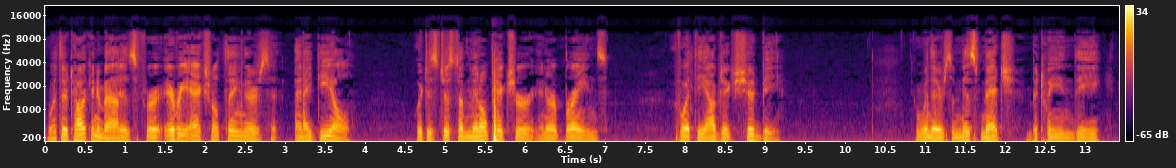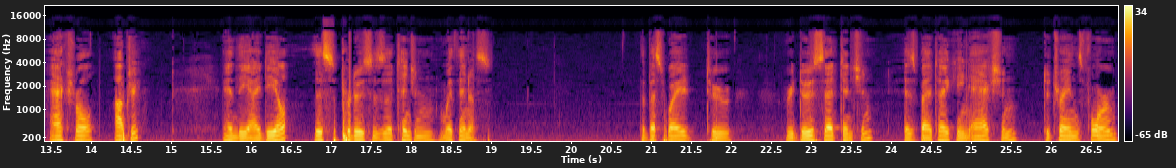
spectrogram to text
What they're talking about is for every actual thing there's an ideal, which is just a mental picture in our brains of what the object should be. When there's a mismatch between the actual object and the ideal, this produces a tension within us. The best way to reduce that tension is by taking action to transform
